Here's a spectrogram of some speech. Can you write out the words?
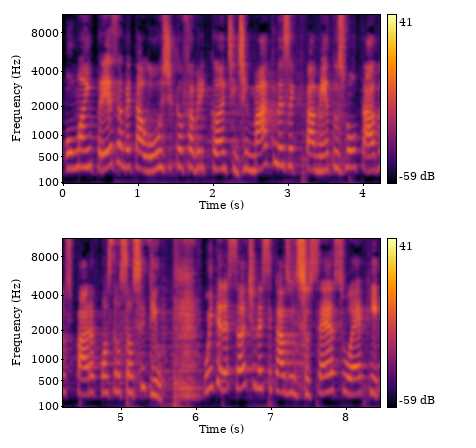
uma empresa metalúrgica fabricante de máquinas e equipamentos voltados para a construção civil. O interessante nesse caso de sucesso é que,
